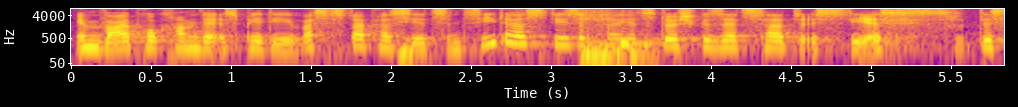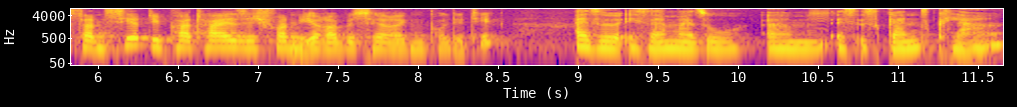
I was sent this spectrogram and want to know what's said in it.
im Wahlprogramm der SPD. Was ist da passiert? Sind Sie das, die sich da jetzt durchgesetzt hat? Ist die, es distanziert die Partei sich von ihrer bisherigen Politik? Also ich sage mal so, ähm, es ist ganz klar,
